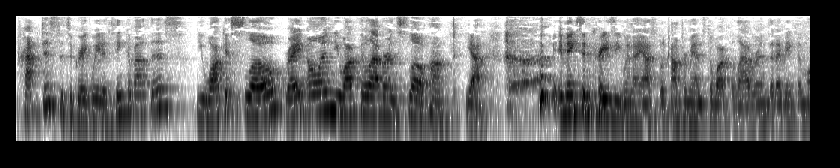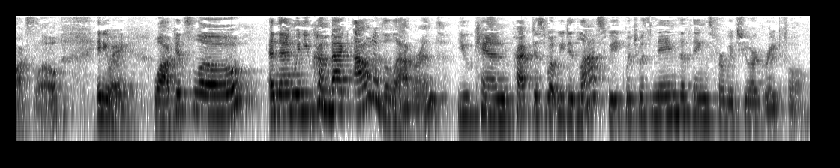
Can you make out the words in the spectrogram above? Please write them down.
practice. It's a great way to think about this. You walk it slow, right, Owen? You walk the labyrinth slow, huh? Yeah. it makes him crazy when I ask the confirmands to walk the labyrinth that I make them walk slow. Anyway, walk it slow. And then when you come back out of the labyrinth, you can practice what we did last week, which was name the things for which you are grateful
